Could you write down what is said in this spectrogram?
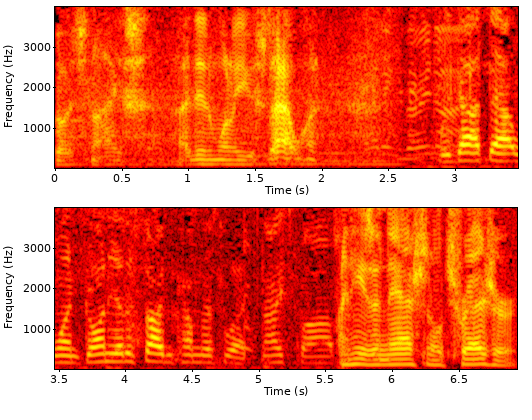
So it's nice. I didn't want to use that one. We got that one. Go on the other side and come this way. Nice, Bob. And he's a national treasure.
